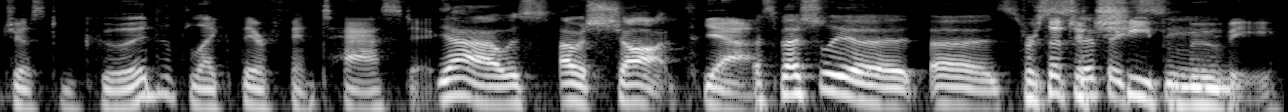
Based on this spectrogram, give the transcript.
just good, like they're fantastic. Yeah, I was I was shocked. Yeah. Especially a, a For such a cheap scene. movie.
